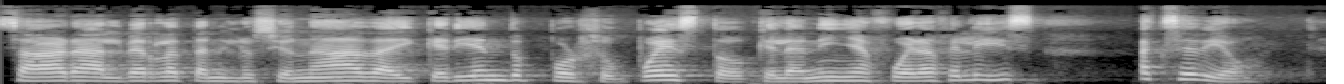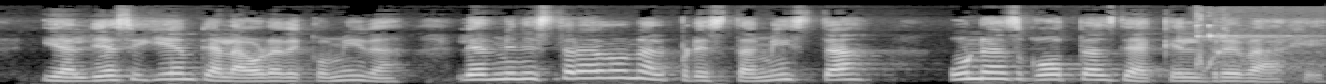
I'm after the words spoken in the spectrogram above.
Sara, al verla tan ilusionada y queriendo, por supuesto, que la niña fuera feliz, accedió y al día siguiente, a la hora de comida, le administraron al prestamista unas gotas de aquel brebaje.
